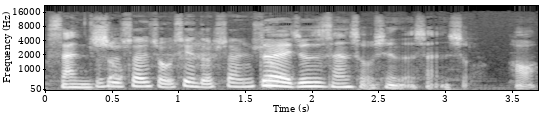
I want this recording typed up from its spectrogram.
山手，就是山手线的山手，对，就是山手线的山手。好，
